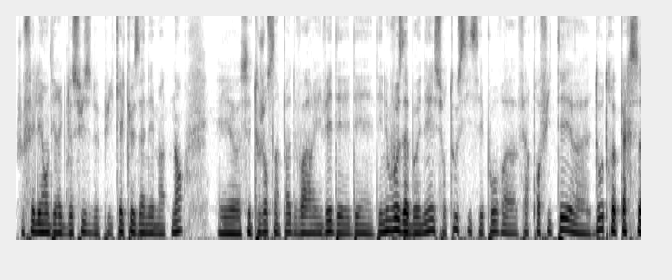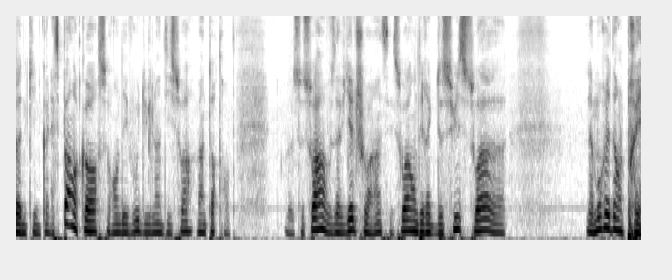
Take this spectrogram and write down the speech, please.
fais les en direct de Suisse depuis quelques années maintenant. Et euh, c'est toujours sympa de voir arriver des, nouveaux abonnés, surtout si c'est pour euh, faire profiter euh, d'autres personnes qui ne connaissent pas encore ce rendez-vous du lundi soir 20h30. ce soir, vous aviez le choix, hein, c'est soit en direct de Suisse, soit L'amour est dans le pré.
